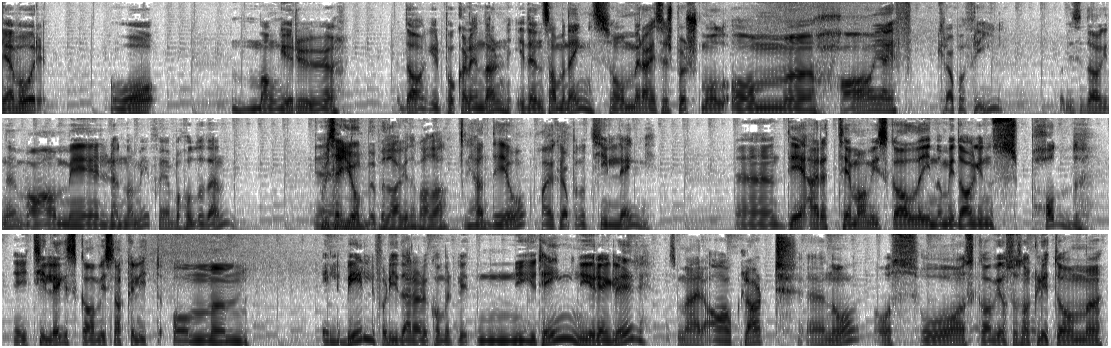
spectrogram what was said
Det er vår, og mange røde dager på kalenderen i den sammenheng, som reiser spørsmål om uh, har jeg krav på fri på disse dagene? Hva med lønna mi, får jeg beholde den? Hvis jeg jobber på dagene, hva da? Ja, det òg. Har jeg krav på noe tillegg? Eh, Det er et tema vi skal innom i dagens pod. I tillegg skal vi snakke litt om elbil, fordi der har det kommet litt nye ting, nye regler, som er avklart eh, nå. Og så skal vi også snakke litt om eh,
